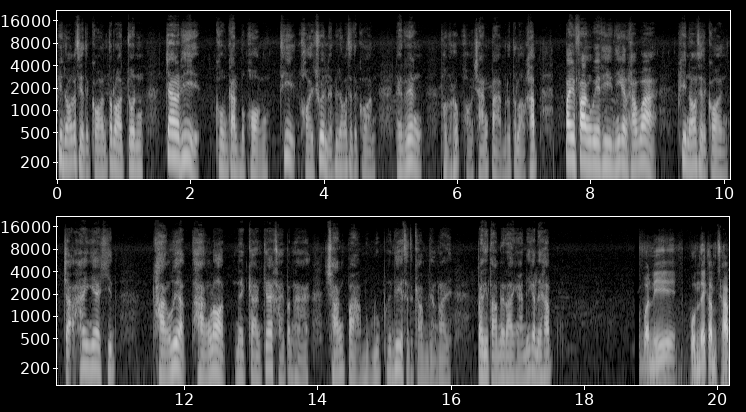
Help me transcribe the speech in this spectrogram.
พี่น้องเกษตรกรตลอดจนเจ้าหน้าที่ กรมการปกครองที่คอยช่วยเหลือพี่น้องเกษตรกร ในเรื่องผลกระทบของช้างป่ามาโดยตลอดครับ ไปฟังเวทีนี้กันครับว่า พี่น้องเกษตรกรจะให้แง่คิดทางเลือกทางรอดในการแก้ไขปัญหาช้างป่าบุกรุกพื้นที่เกษตรกรรมอย่างไร ไปติดตามในรายงานนี้กันเลยครับวันนี้ผมได้กำชับ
